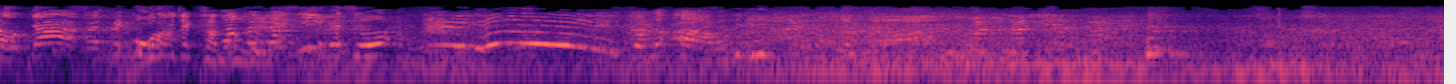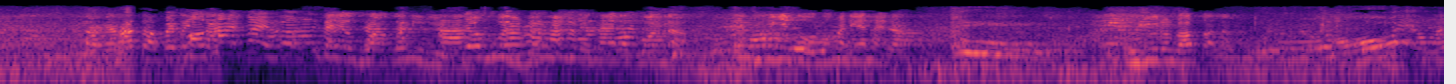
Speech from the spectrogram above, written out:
ดอกหญ้าอันไม่กลัวกูจะขำว่าเป็นหน้าที่แม่ซื้อ เดี๋ยวที่ไปยีโตลงคะแนนให้นะกูอยู่น้ำร้อนตอนนั้นโอ้ยเอามา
